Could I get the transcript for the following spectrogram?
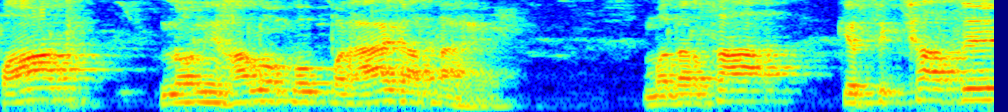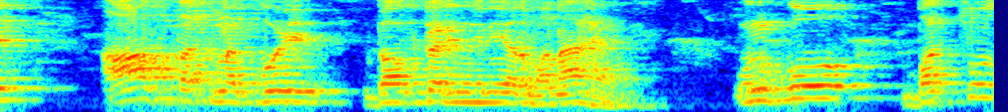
पाठ नौनिहालों को पढ़ाया जाता है। मदरसा के शिक्षा से आज तक न कोई डॉक्टर इंजीनियर बना है। उनको बच्चों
